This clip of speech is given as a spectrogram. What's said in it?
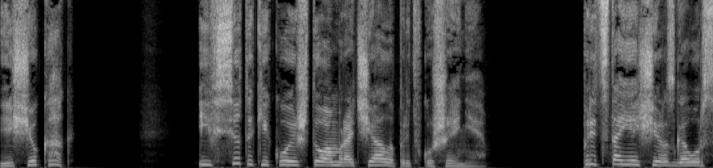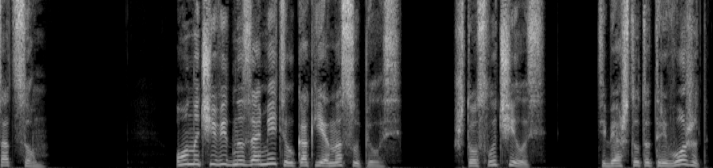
Еще как. И все-таки кое-что омрачало предвкушение. Предстоящий разговор с отцом. Он, очевидно, заметил, как я насупилась. Что случилось? Тебя что-то тревожит?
